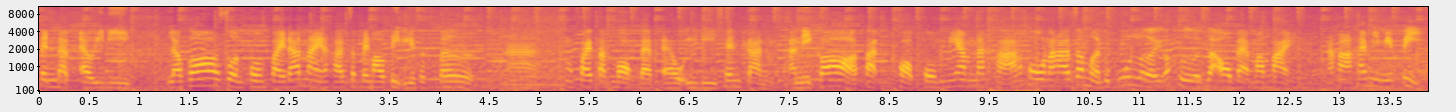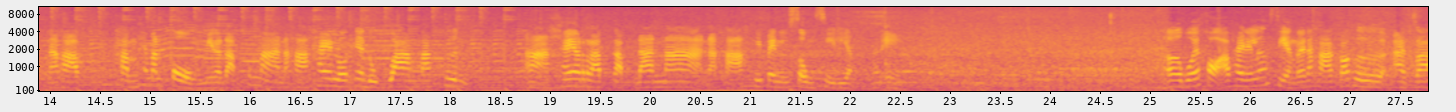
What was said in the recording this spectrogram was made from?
เป็นแบบ LED แล้วก็ส่วนโคมไฟด้านในนะคะ จะเป็น multi reflector ฟตัดหมอกแบบ LED เช่นกัน อันนี้ก็ตัดขอบโครเมียมนะคะโครงนะคะจะเหมือนทุกรุ่นเลยก็คือจะเอาแบบมาใหม่นะคะ ให้มีมิตินะคะทำให้มันโป่งมีระดับขึ้นมานะคะ ให้รถเนี่ยดูกว้างมากขึ้นอ่าให้รับกับด้านหน้านะคะ ที่เป็นทรงสี่เหลี่ยมนั่นเองเออบวยขออภัยในเรื่องเสียงด้วยนะคะ ก็คืออาจจะ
